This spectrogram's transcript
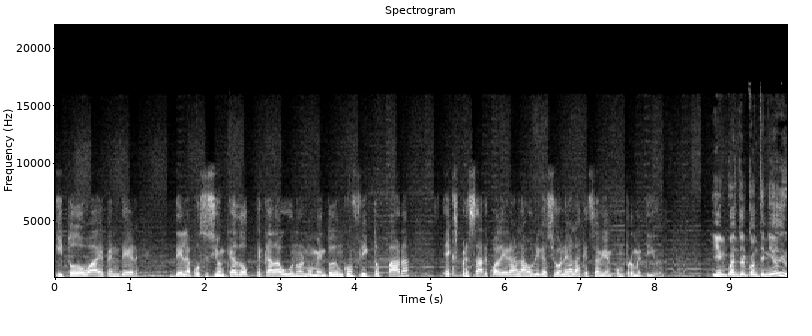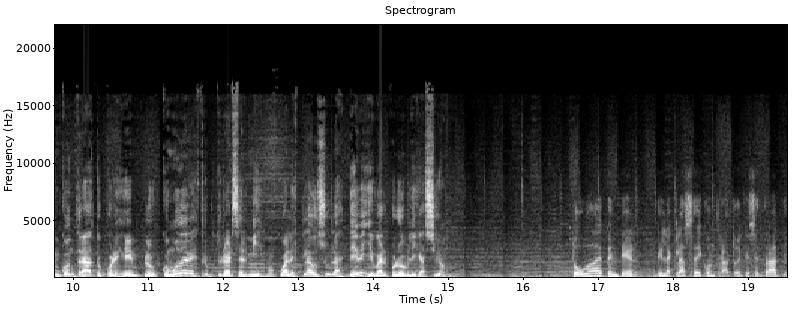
y todo va a depender de la posición que adopte cada uno al momento de un conflicto para expresar cuáles eran las obligaciones a las que se habían comprometido. Y en cuanto al contenido de un contrato, por ejemplo, ¿cómo debe estructurarse el mismo? ¿Cuáles cláusulas debe llevar por obligación? Todo va a depender de la clase de contrato de que se trate.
